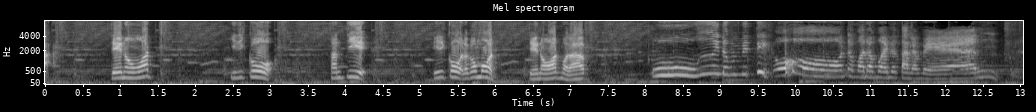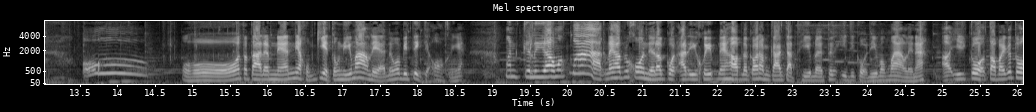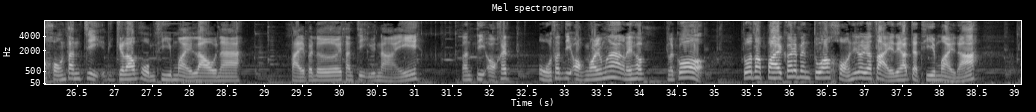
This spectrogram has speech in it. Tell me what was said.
เจโนสอีริโกตันจิอีริโกแล้วก็หมด เจโนสหมดแล้วครับอู้หูเอ้ยดับเบิลมิติก โอ้โหดับเบิลดับเบิลตาดับเบิล โอ้โอ้โหตาตาแรมแนนเนี่ยผมเกลียดตรงนี้มากเลยอะนึกว่าบิติกจะออกอย่างเงี้ย มันเกลือมากๆนะครับทุกคน เดี๋ยวเรากดอันอีควิปนะครับแล้วก็ทำการจัดทีมเลยซึ่งอีจิโกะดีมากๆเลยนะ เอาอีจิโกะต่อไปก็ตัวของทันจิที่เราผมทีมใหม่เรานะ ใส่ไปเลยทันจิอยู่ไหน ทันจิออกแค่ โอ้ทันจิออกน้อยมากเลยครับ แล้วก็ตัวต่อไปก็จะเป็นตัวของที่เราจะใส่เลยครับจัดทีมใหม่นะ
